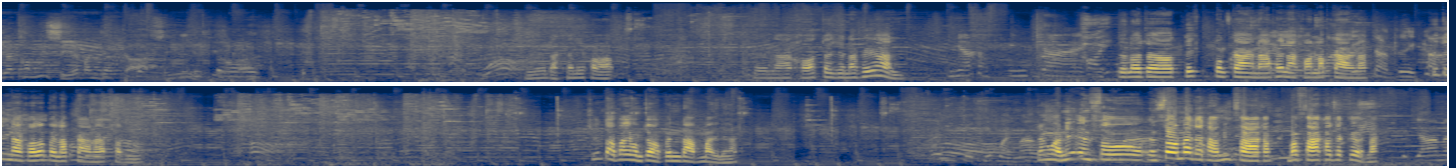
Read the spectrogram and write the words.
อย่าทำให้เสียบรรยากาศสิที่รักนี่ดักแค่นี้พอครับเดินนาคอสใจเย็นนะเพื่อนอย่าจริงใจเดี๋ยวเราจะติ๊กตรงกลางนะให้นาคอสรับกลางนะที่จริงนาคอสต้องไปรับกลางนะครับช็อตนี้ ชิ้นต่อไปผมจะออกเป็นดาบใหม่เลยนะเฮ้ยมันคือคลิปไวมากจังหวะนี้เอนโซเอนโซน่าจะทำมิกฟ้าครับ บัฟฟ้าเขาจะเกิดนะติดยาไหม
